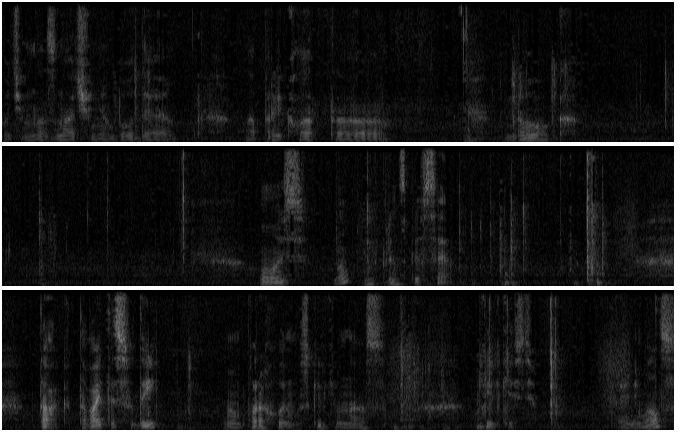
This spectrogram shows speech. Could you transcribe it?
Потім у нас значення буде, наприклад, е, dog. Ось. Ну, і в принципі все. Так, давайте сюди. Порахуємо, скільки в нас кількість animals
